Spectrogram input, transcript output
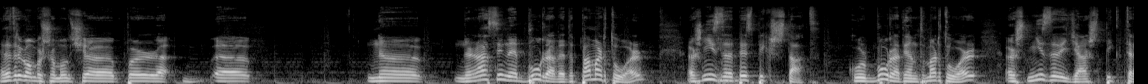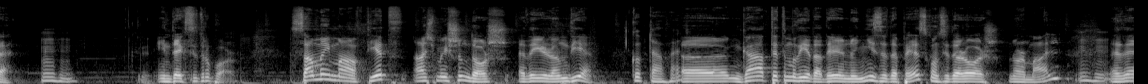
edhe tregon për shembull që për uh, në në rastin e burrave të pamartuar është 25.7, kur burrat janë të martuar është 26.3. Mhm. Mm Indeksi trupor. Sa më i madh të jetë, aq më i shëndoshë edhe i rëndë je. Kuptohet. Ë nga 18-a deri në 25 konsiderohesh normal, mm -hmm. edhe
